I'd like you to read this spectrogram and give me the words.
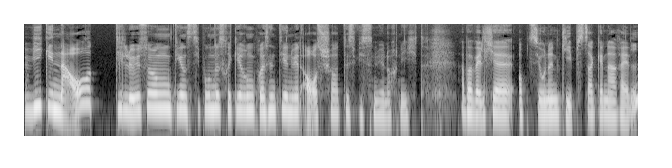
Wie genau die Lösung, die uns die Bundesregierung präsentieren wird, ausschaut, das wissen wir noch nicht. Aber welche Optionen gibt es da generell?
